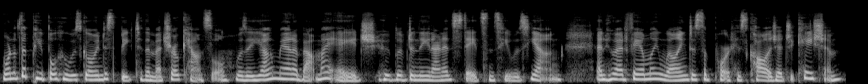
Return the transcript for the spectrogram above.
One of the people who was going to speak to the Metro Council was a young man about my age who'd lived in the United States since he was young and who had family willing to support his college education,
